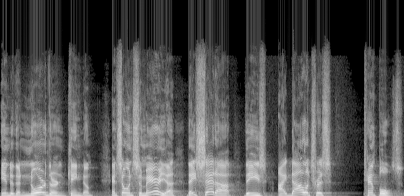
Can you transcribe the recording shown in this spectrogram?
into the northern kingdom. And so in Samaria, they set up these idolatrous temples.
